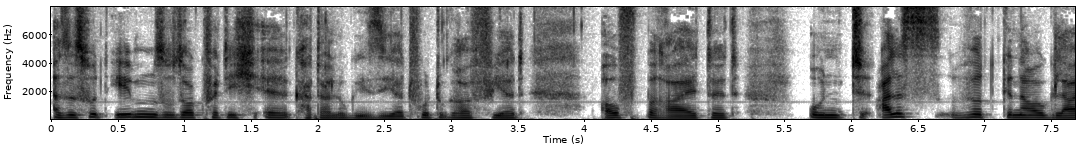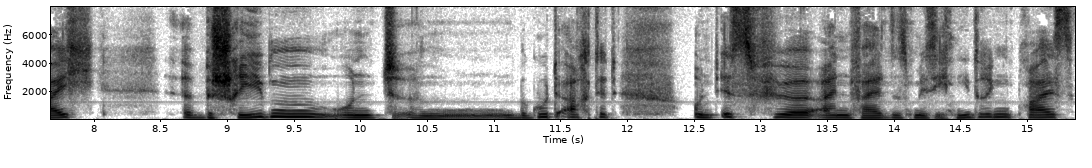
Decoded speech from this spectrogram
Also es wird ebenso sorgfältig äh, katalogisiert, fotografiert, aufbereitet und alles wird genau gleich äh, beschrieben und ähm, begutachtet und ist für einen verhältnismäßig niedrigen Preis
